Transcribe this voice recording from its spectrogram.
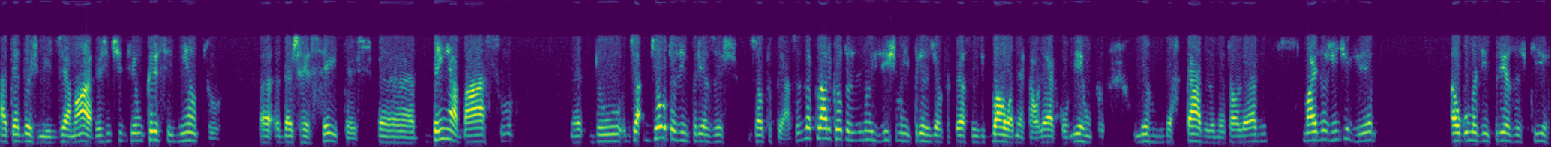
até 2019, a gente vê um crescimento uh, das receitas uh, bem abaixo do, de, de, outras empresas de autopeças. É claro que outros, não existe uma empresa de autopeças igual a Metal Leve, com o mesmo, o mesmo mercado da Metal Leve, mas a gente vê algumas empresas que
